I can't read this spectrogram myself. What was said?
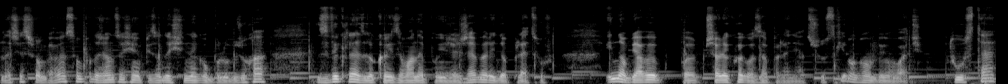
najczęstszym objawem są podejrzewające się epizody silnego bólu brzucha, zwykle zlokalizowane poniżej żeber i do pleców. Inne objawy przewlekłego zapalenia trzustki mogą obejmować tłuste,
